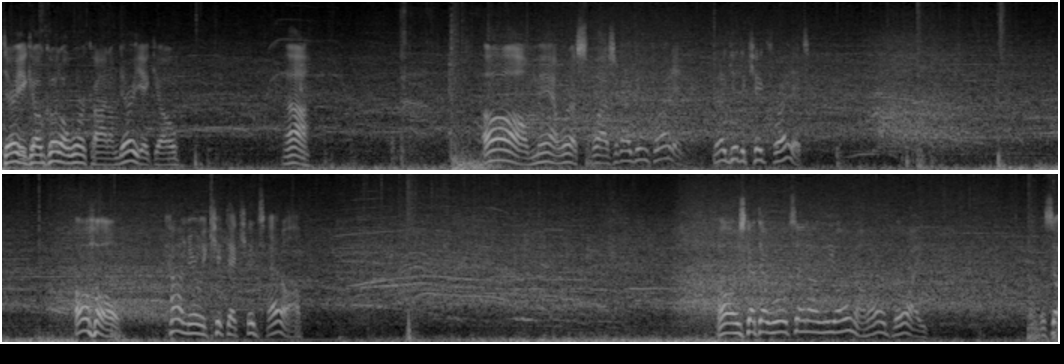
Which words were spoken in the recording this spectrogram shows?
There you go. Good old work on him. There you go. Ah. Oh, man. What a splash. I got to give him credit. Gotta give the kid credit. Oh, Kaun nearly kicked that kid's head off. Oh, he's got that world's end on Liona. Oh, boy. It's a,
